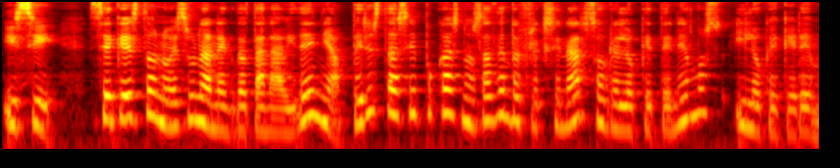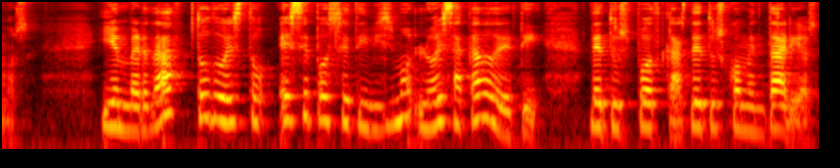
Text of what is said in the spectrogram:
Y sí, sé que esto no es una anécdota navideña, pero estas épocas nos hacen reflexionar sobre lo que tenemos y lo que queremos. Y en verdad todo esto, ese positivismo, lo he sacado de ti, de tus podcasts, de tus comentarios,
